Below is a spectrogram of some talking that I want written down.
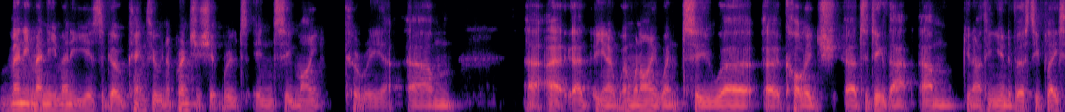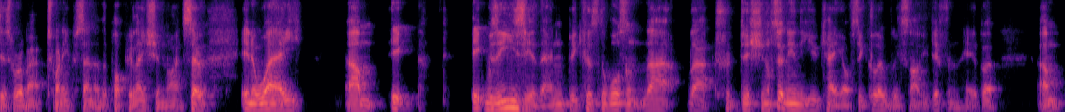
many, many, many years ago came through an apprenticeship route into my career. Um, uh, uh, uh you know, when, when I went to uh, uh college uh, to do that, um, you know, I think university places were about twenty percent of the population, right? So, in a way, um, it it was easier then because there wasn't that that traditional. Certainly in the UK, obviously globally slightly different here, but um,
